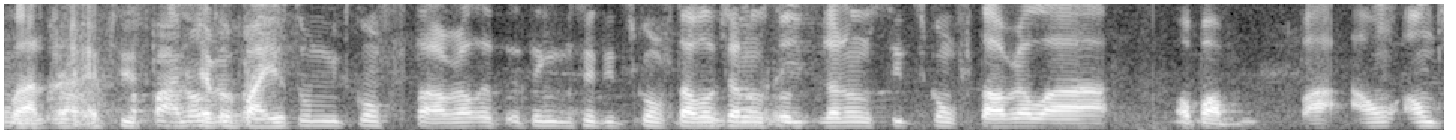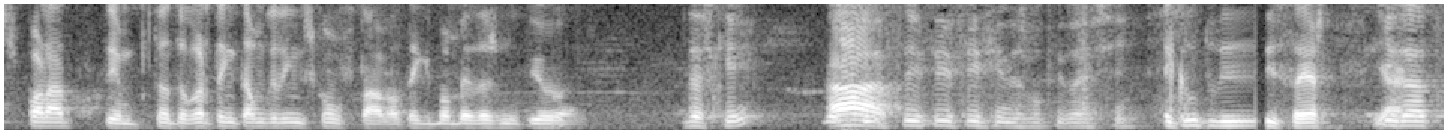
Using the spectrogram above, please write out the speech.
Claro, é preciso. Opá, não é, pá, eu estou muito confortável, eu tenho me sentido desconfortável, já não, sou, já não me sinto desconfortável há, opa, há, há um, há um disparate de tempo, portanto agora tenho que estar um bocadinho desconfortável, tenho que ir para das multidões. Das quê? Ah, sim, sim, sim, sim, das multidões, sim. É como tu disseste, Tiago. Exato.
